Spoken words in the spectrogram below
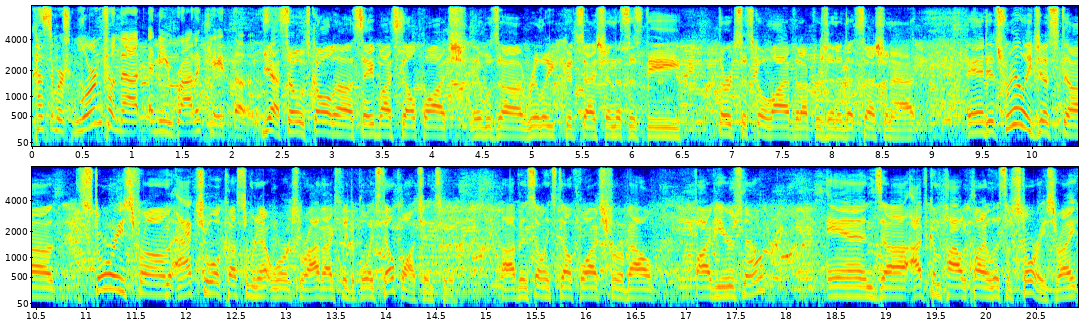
customers learn from that and eradicate those. Yeah, so it's called uh, Saved by StealthWatch. It was a really good session. This is the third Cisco Live that I presented that session at. And it's really just uh, stories from actual customer networks where I've actually deployed StealthWatch into. I've been selling StealthWatch for about five years now, and uh, I've compiled quite a list of stories, right?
